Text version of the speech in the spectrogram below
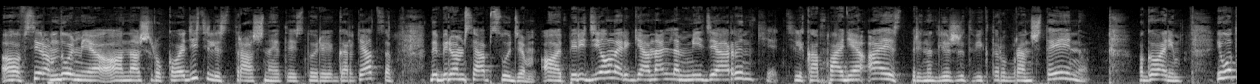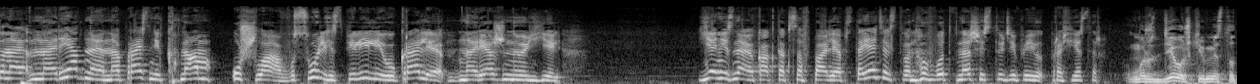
а, в Сером доме а, наши руководители страшно этой историей гордятся. Доберемся, обсудим. А, передел на региональном медиарынке. Телекомпания «Аист» принадлежит Виктору Бронштейну поговорим. И вот она нарядная на праздник к нам ушла. В Усолье спилили и украли наряженную ель. Я не знаю, как так совпали обстоятельства, но вот в нашей студии профессор. Может, девушке вместо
